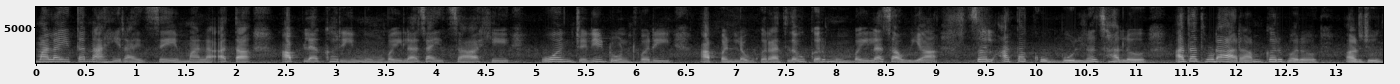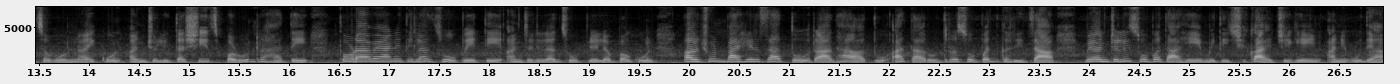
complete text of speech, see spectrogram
मला इथं नाही राहायचे मला आता आपल्या घरी मुंबईला जायचं आहे. ओ अंजली डोंट वरी आपण लवकरात लवकर मुंबईला जाऊया. चल आता खूप बोलणं झालं. आता थोडा आराम कर बरं. अर्जुनचं बोलणं ऐकून अंजली तशीच पडून राहते. थोड्या वेळाने तिला झोप येते. अंजलीला झोपलेलं बघून अर्जुन बाहेर जातो. राधा तू आता रुद्रसोबत घरी जा. मी अंजलीसोबत आहे. मी तिची काळजी घेईन आणि उद्या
